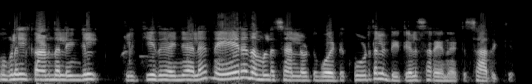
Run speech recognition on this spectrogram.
മുകളിൽ കാണുന്ന ലിങ്കിൽ ക്ലിക്ക് ചെയ്ത് കഴിഞ്ഞാൽ നേരെ നമ്മുടെ ചാനലിലോട്ട് പോയിട്ട് കൂടുതൽ ഡീറ്റെയിൽസ് അറിയാനായിട്ട് സാധിക്കും.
